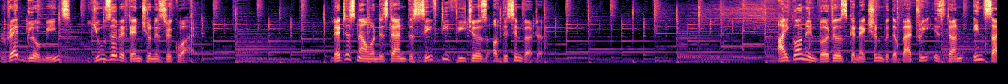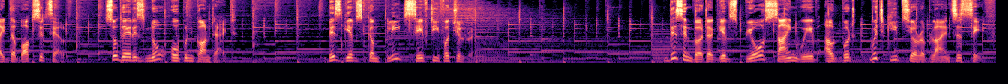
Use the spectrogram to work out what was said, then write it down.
Red glow means user attention is required. Let us now understand the safety features of this inverter. Icon inverter's connection with the battery is done inside the box itself, so there is no open contact. This gives complete safety for children. This inverter gives pure sine wave output which keeps your appliances safe.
